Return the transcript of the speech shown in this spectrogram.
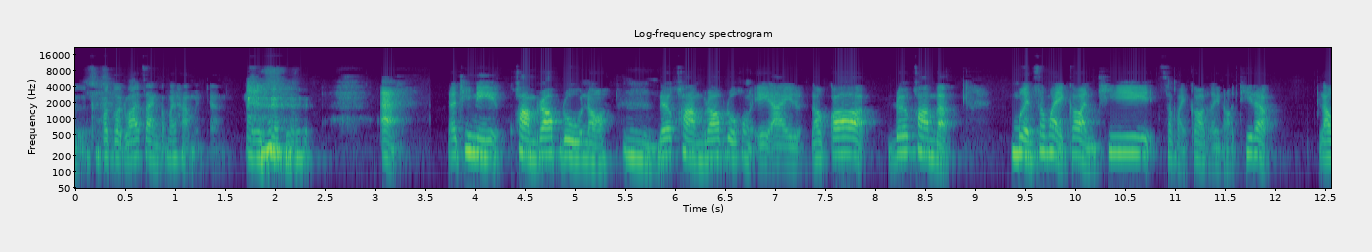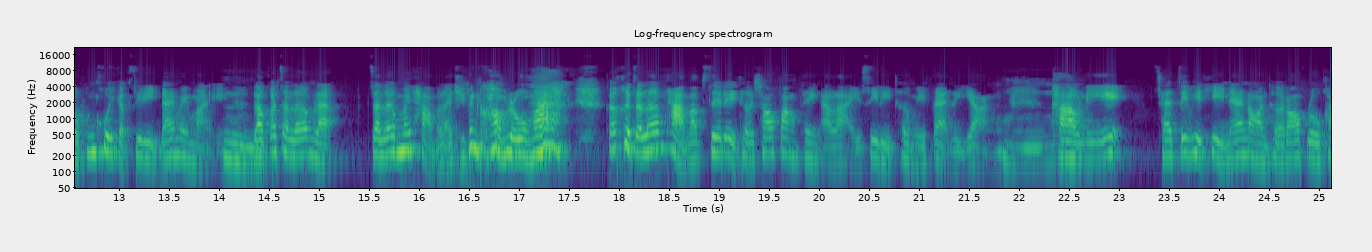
อ ปรากฏว่าอาจารย์ก็มาทำเหมือนกัน อะ แล้วทีนี้ความรอบรู้เนาะด้วยความรอบรู้ของ AI แล้วก็ด้วยความแบบเหมือนสมัยก่อนที่สมัยก่อนเลยเนาะที่แบบเราเพิ่งคุยกับซิริได้ใหม่ ๆ เราก็จะเริ่มละ จะเริ่มไม่ถามอะไรที่เป็นความรู้มาก ก็คือจะเริ่มถามแบบซิริเธอชอบฟังเพลงอะไรซิริเธอมีแฟนหรือยังคราวนี้ Chat GPT แน่นอนเธอรอบรู้ข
